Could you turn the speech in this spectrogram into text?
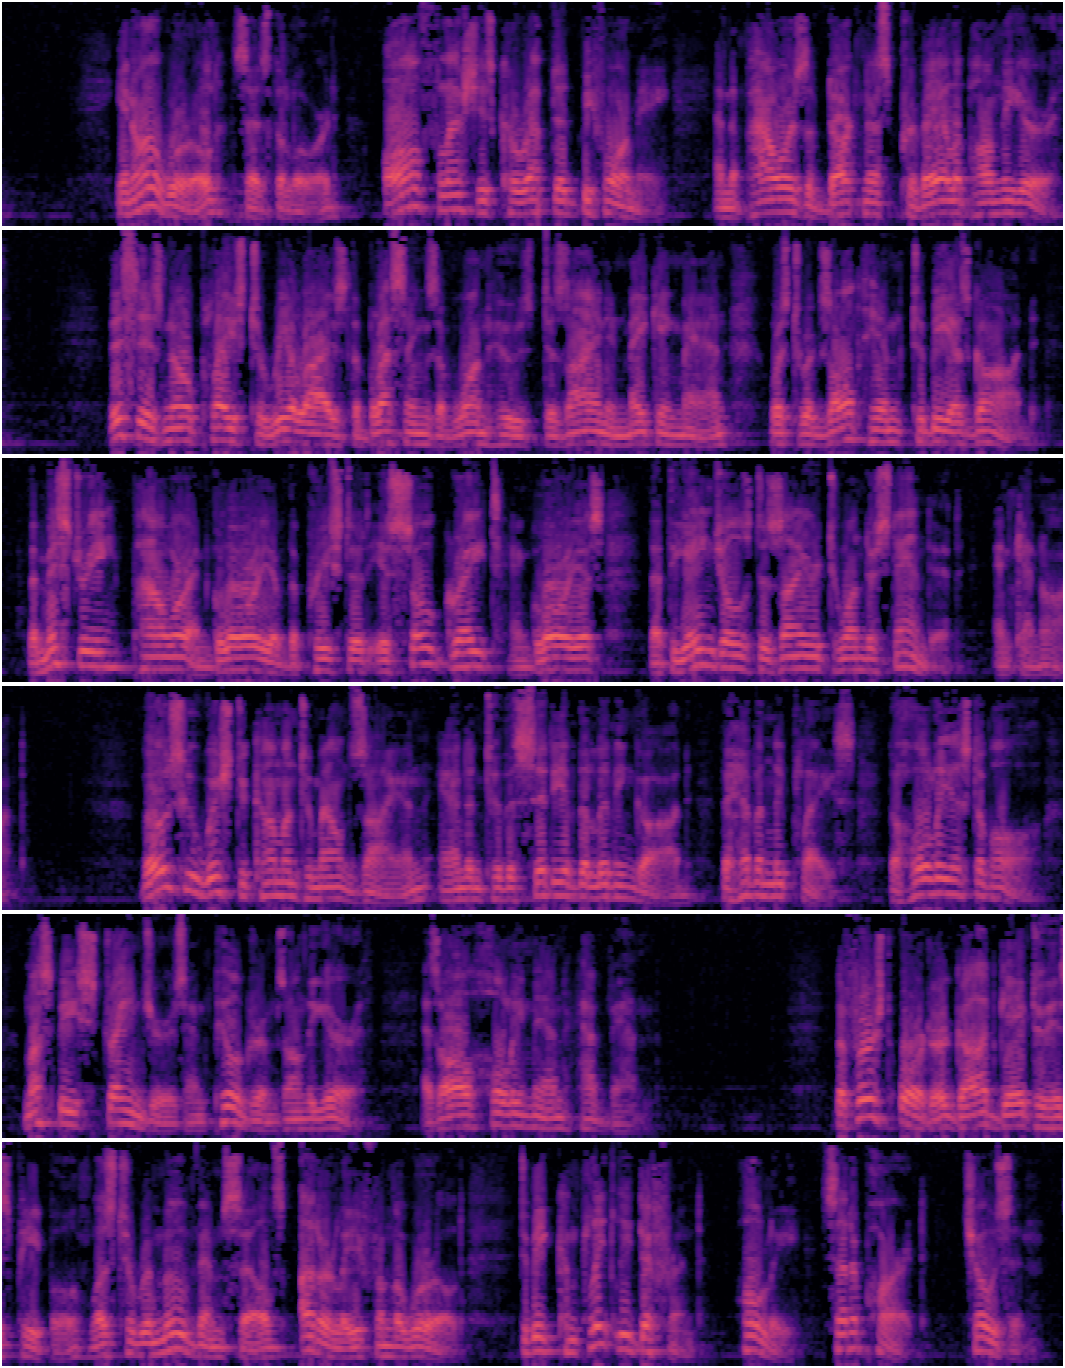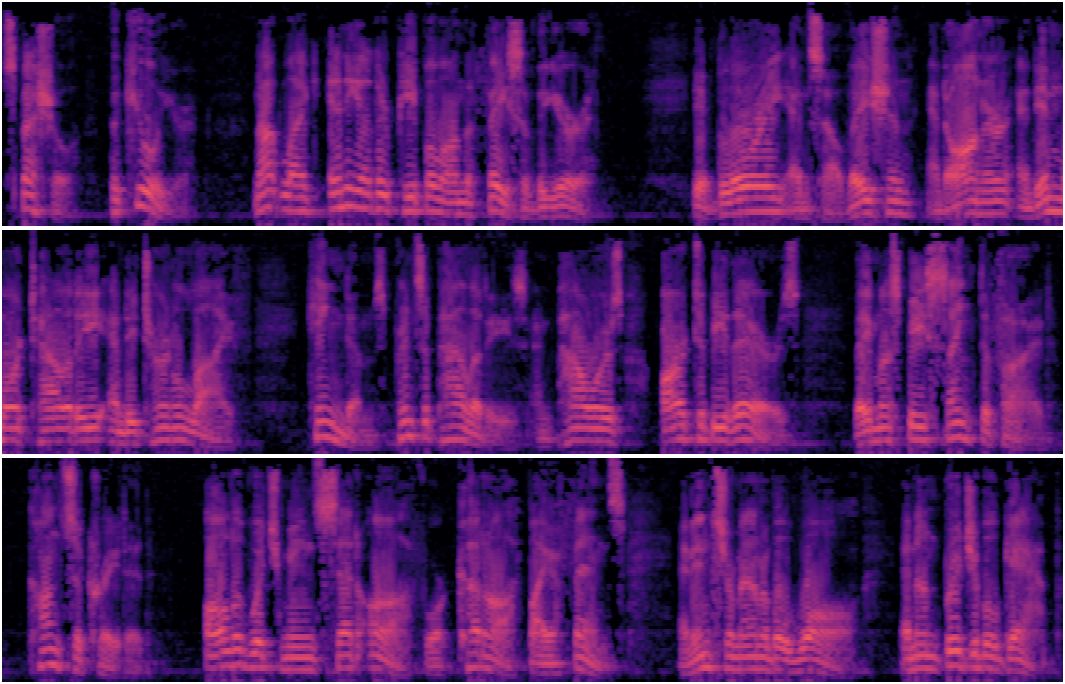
In our world, says the Lord, all flesh is corrupted before me, and the powers of darkness prevail upon the earth. This is no place to realize the blessings of one whose design in making man was to exalt him to be as God. The mystery, power, and glory of the priesthood is so great and glorious that the angels desire to understand it, and cannot. Those who wish to come unto Mount Zion, and unto the city of the living God, the heavenly place, the holiest of all, must be strangers and pilgrims on the earth, as all holy men have been. The first order God gave to his people was to remove themselves utterly from the world, to be completely different, holy, set apart, chosen, special, peculiar, not like any other people on the face of the earth. If glory and salvation and honor and immortality and eternal life, kingdoms, principalities, and powers are to be theirs, they must be sanctified, consecrated, all of which means set off or cut off by a fence, an insurmountable wall, an unbridgeable gap.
